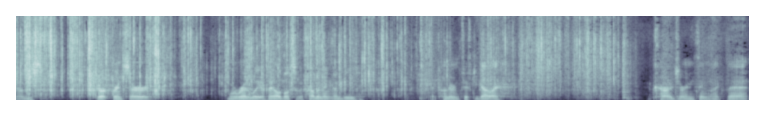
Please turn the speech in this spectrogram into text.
now these short prints are more readily available, so they're probably not going to be like $150 cards or anything like that.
